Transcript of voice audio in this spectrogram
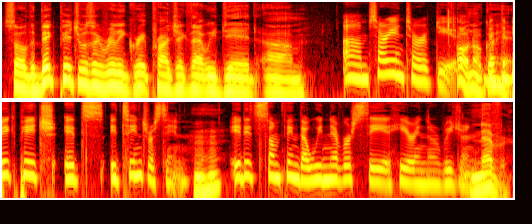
So the big pitch was a really great project that we did. Um, um, sorry to interrupt you. Oh no, go but ahead. the big pitch, it's it's interesting. Mm-hmm. It is something that we never see here in the region. never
